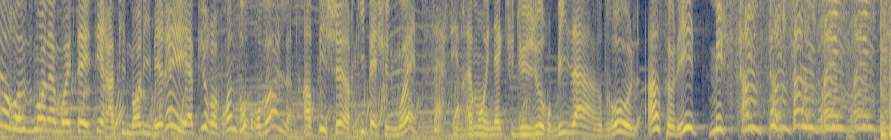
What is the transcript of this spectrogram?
Heureusement, la mouette a été rapidement libérée et a pu reprendre son envol. Un pêcheur qui pêche une mouette, ça c'est vraiment une actu du jour bizarre, drôle, insolite. Mais ça me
